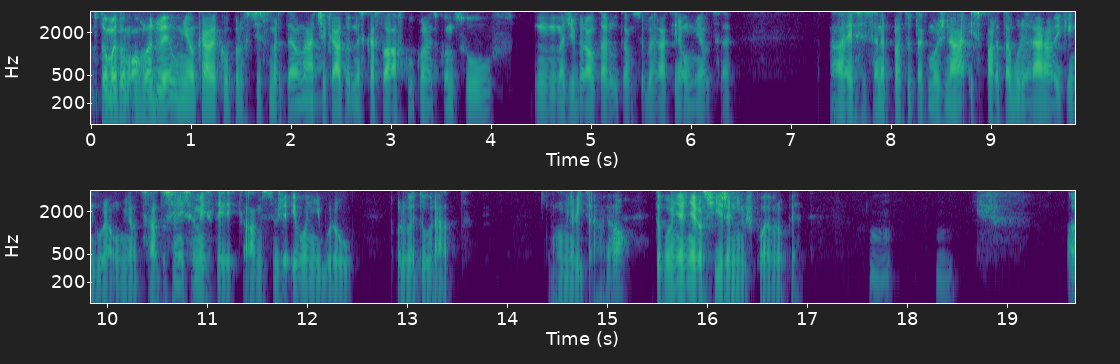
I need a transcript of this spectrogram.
v tomhle ohledu je umělka jako prostě smrtelná, čeká to dneska Slávku, konec konců na Gibraltaru, tam se bude hrát na umělce. A jestli se nepletu, tak možná i Sparta bude hrát na Vikingu na umělce. A to si nejsem jistý teďka, ale myslím, že i oni budou odvetu hrát na umělý trávě. Jo. Je to poměrně rozšířený už po Evropě. Hmm. Hmm. Uh,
